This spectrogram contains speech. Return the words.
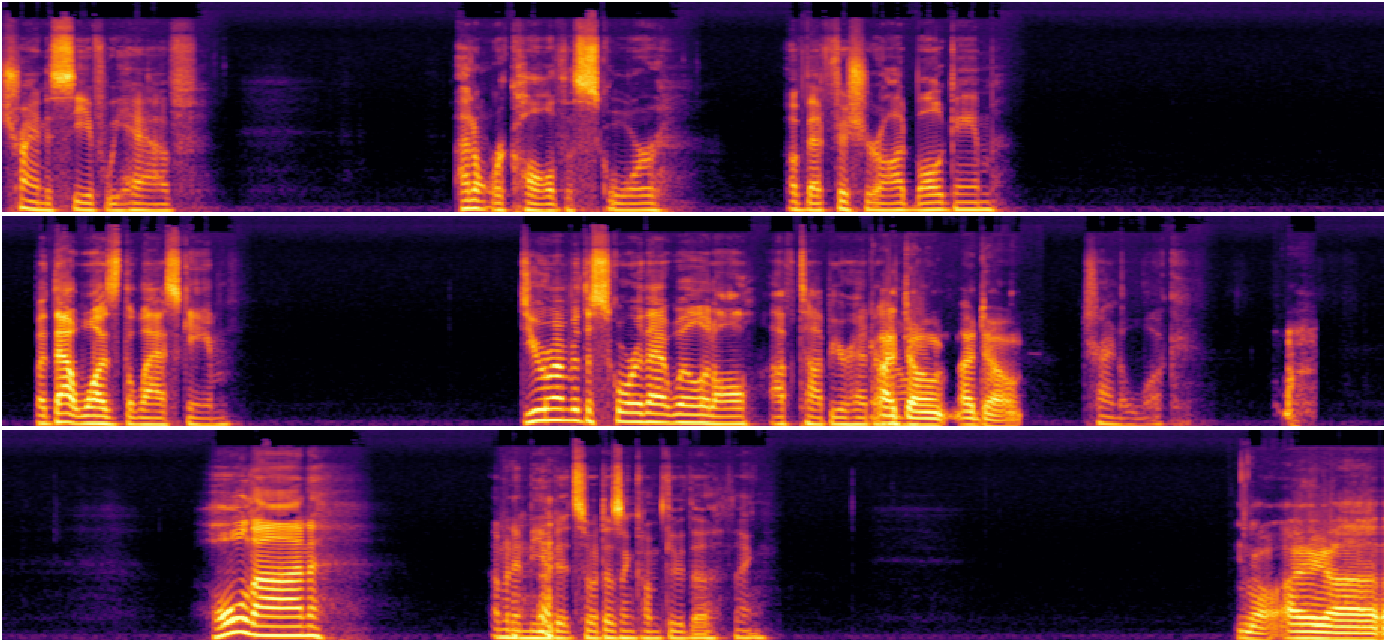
trying to see if we have. I don't recall the score of that Fisher oddball game. But that was the last game. Do you remember the score of that, Will, at all off the top of your head? I don't. I don't. trying to look. Hold on. I'm going to mute it so it doesn't come through the thing. No, I uh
